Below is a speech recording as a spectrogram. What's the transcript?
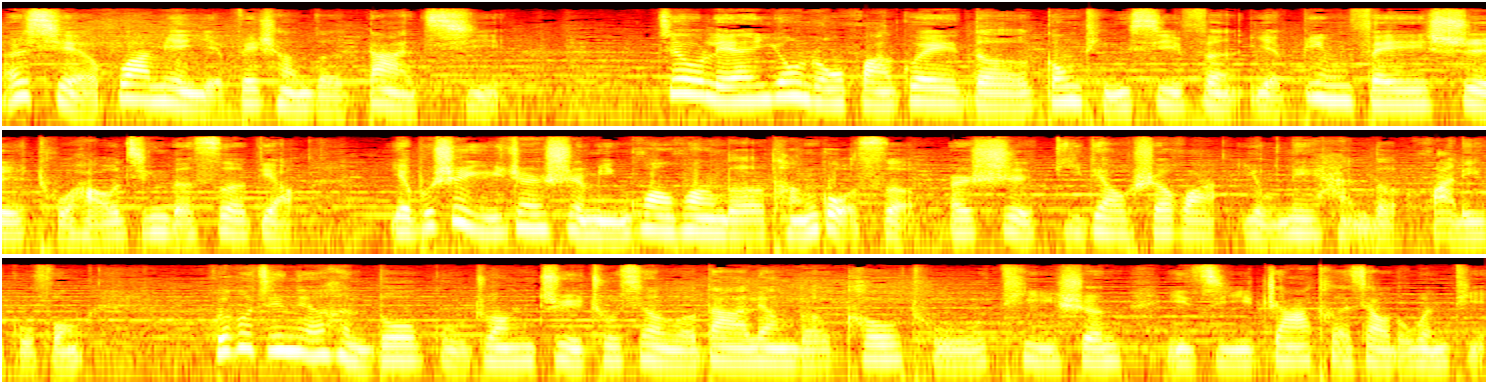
而且画面也非常的大气，就连雍容华贵的宫廷戏份也并非是土豪金的色调，也不是于正式明晃晃的糖果色，而是低调奢华、有内涵的华丽古风。回顾今年，很多古装剧出现了大量的抠图、替身以及渣特效的问题。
